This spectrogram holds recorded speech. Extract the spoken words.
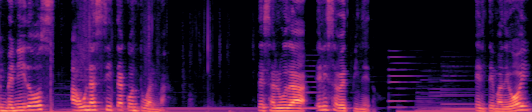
Bienvenidos a una cita con tu alma. Te saluda Elizabeth Pinedo. El tema de hoy,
